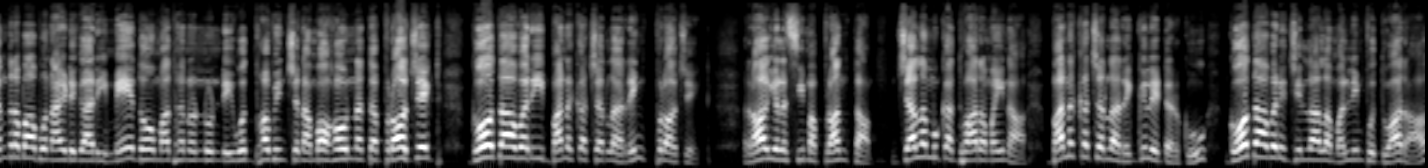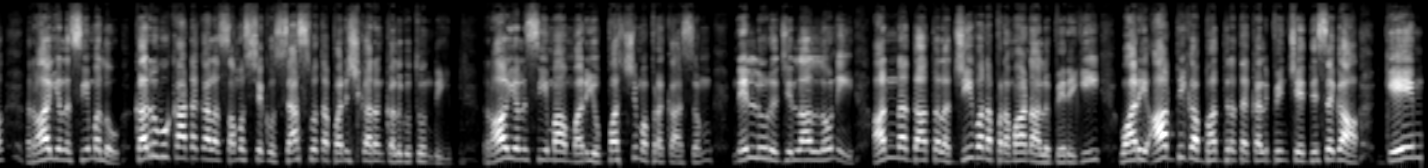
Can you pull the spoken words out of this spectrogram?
చంద్రబాబు నాయుడు గారి మేధో మథనం నుండి ఉద్భవించిన మహోన్నత project Godavari Banakacherla ring project. Rayalaseema ప్రాంత జలముఖ ద్వారమైన బనకచర్ల రెగ్యులేటర్కు గోదావరి జిల్లాల మళ్ళింపు ద్వారా రాయలసీమలో కరువు కాటకాల సమస్యకు శాశ్వత పరిష్కారం కలుగుతుంది. రాయలసీమ మరియు పశ్చిమ ప్రకాశం నెల్లూరు జిల్లాల్లోని అన్నదాతల జీవన ప్రమాణాలు పెరిగి వారి ఆర్థిక భద్రత కల్పించే దిశగా గేమ్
